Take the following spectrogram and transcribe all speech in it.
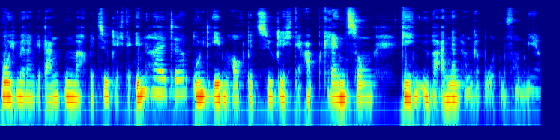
wo ich mir dann Gedanken mache bezüglich der Inhalte und eben auch bezüglich der Abgrenzung gegenüber anderen Angeboten von mir.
